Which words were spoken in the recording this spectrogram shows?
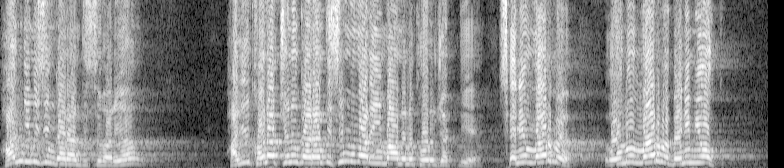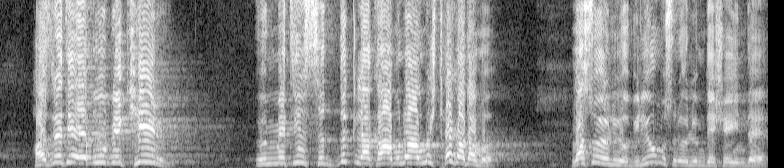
Hangimizin garantisi var ya? Halil Konakçı'nın garantisi mi var imanını koruyacak diye? Senin var mı? Onun var mı? Benim yok. Hazreti Ebu Bekir ümmetin sıddık lakabını almış tek adamı. Nasıl ölüyor biliyor musun ölüm deşeğinde?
